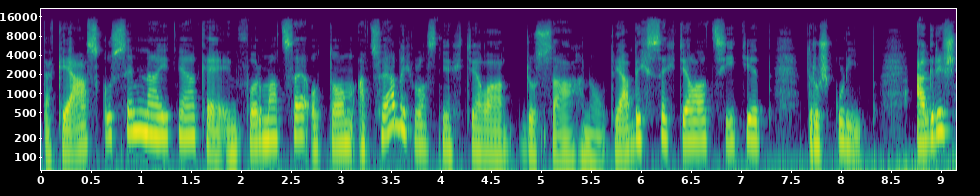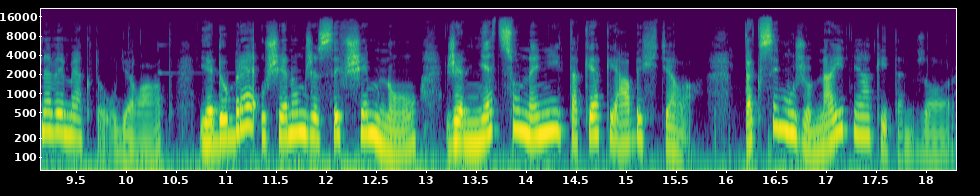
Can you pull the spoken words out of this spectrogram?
tak já zkusím najít nějaké informace o tom, a co já bych vlastně chtěla dosáhnout. Já bych se chtěla cítit trošku líp. A když nevím, jak to udělat, je dobré už jenom, že si všimnu, že něco není tak, jak já bych chtěla tak si můžu najít nějaký ten vzor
